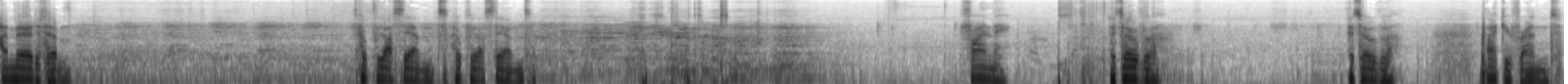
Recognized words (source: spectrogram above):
I murdered him. Hopefully that's the end. Hopefully that's the end. Finally. It's over. It's over. Thank you, friend.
